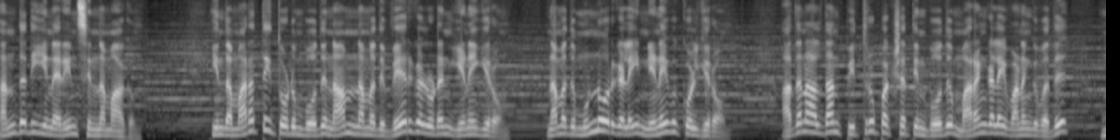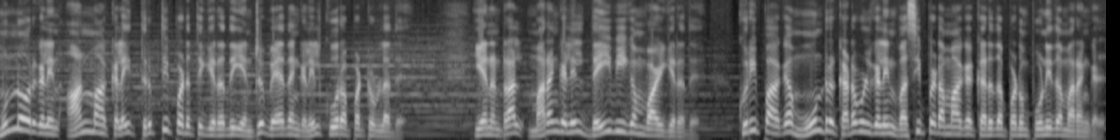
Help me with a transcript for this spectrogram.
சந்ததியினரின் சின்னமாகும். இந்த மரத்தை தொடும்போது நாம் நமது வேர்களுடன் இணைகிறோம். நமது முன்னோர்களை நினைவு கொள்கிறோம் அதனால்தான் பித்ருபக்ஷத்தின் போது மரங்களை வணங்குவது முன்னோர்களின் ஆன்மாக்களை திருப்திப்படுத்துகிறது என்று வேதங்களில் கூறப்பட்டுள்ளது. ஏனென்றால் மரங்களில் தெய்வீகம் வாழ்கிறது. குறிப்பாக மூன்று கடவுள்களின் வசிப்பிடமாக கருதப்படும் புனித மரங்கள்.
